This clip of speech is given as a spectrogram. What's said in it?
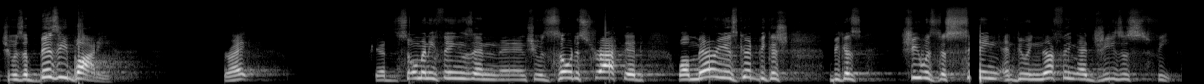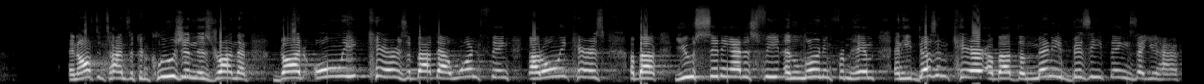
she was a busybody, right? Had so many things and, and she was so distracted. Well, Mary is good because, because she was just sitting and doing nothing at Jesus' feet. And oftentimes the conclusion is drawn that God only cares about that one thing. God only cares about you sitting at his feet and learning from him. And he doesn't care about the many busy things that you have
